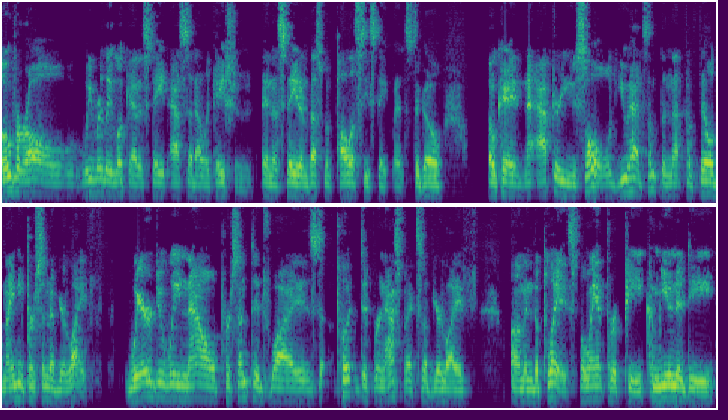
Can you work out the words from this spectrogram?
overall, we really look at estate asset allocation and estate investment policy statements to go, okay, after you sold, you had something that fulfilled 90% of your life. Where do we now, percentage wise, put different aspects of your life um, into place? Philanthropy, community.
